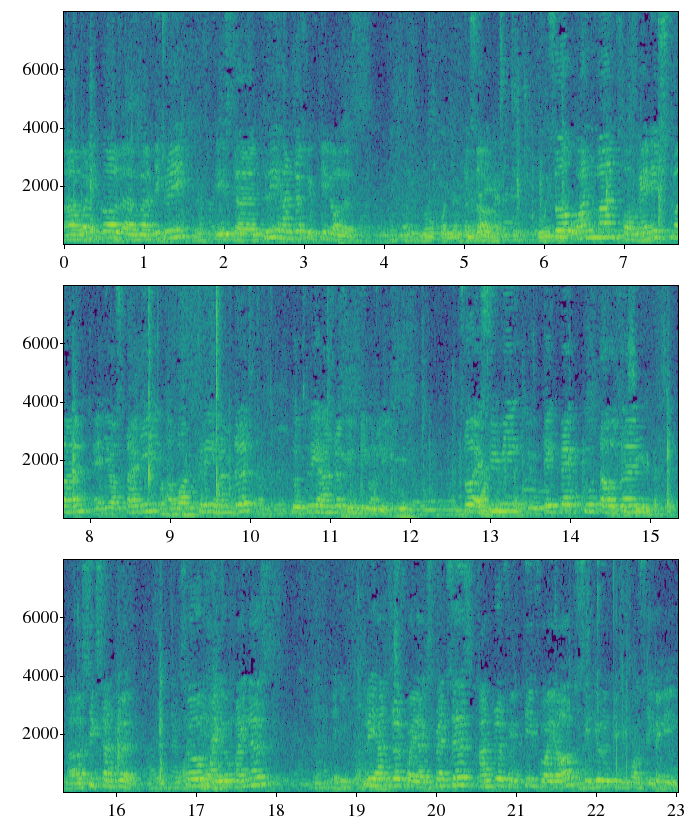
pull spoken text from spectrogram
uh, what you call um, a degree, is uh, $350. All. So one month for management and your study about 300 to 350 only. So assuming you take back 2,600, so you minus 300 for your expenses, 150 for your security deposit.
